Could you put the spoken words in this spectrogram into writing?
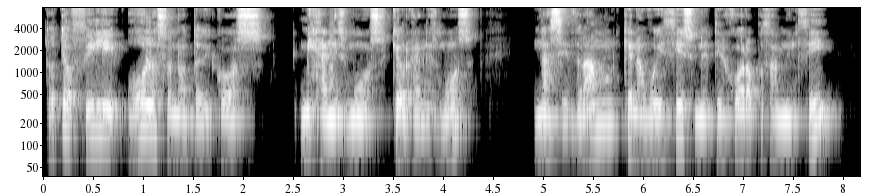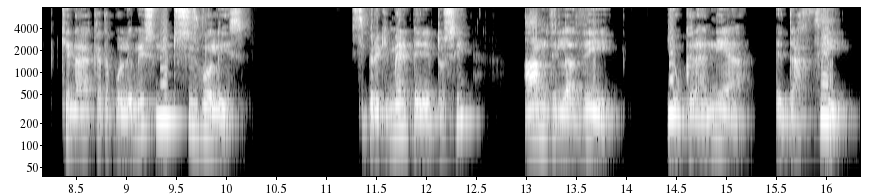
τότε οφείλει όλος ο νατοικός μηχανισμός και οργανισμός να συνδράμουν και να βοηθήσουν τη χώρα που θα μηνθεί και να καταπολεμήσουν τους εισβολείς. Στην προκειμένη περίπτωση, αν δηλαδή η Ουκρανία ενταχθεί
